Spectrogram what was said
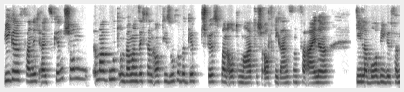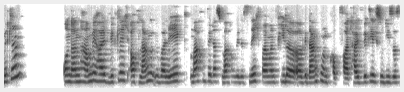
Beagle fand ich als Kind schon immer gut und wenn man sich dann auf die Suche begibt, stößt man automatisch auf die ganzen Vereine, die Laborbeagle vermitteln. Und dann haben wir halt wirklich auch lange überlegt, machen wir das, machen wir das nicht, weil man viele äh, Gedanken im Kopf hat. Halt wirklich so dieses,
